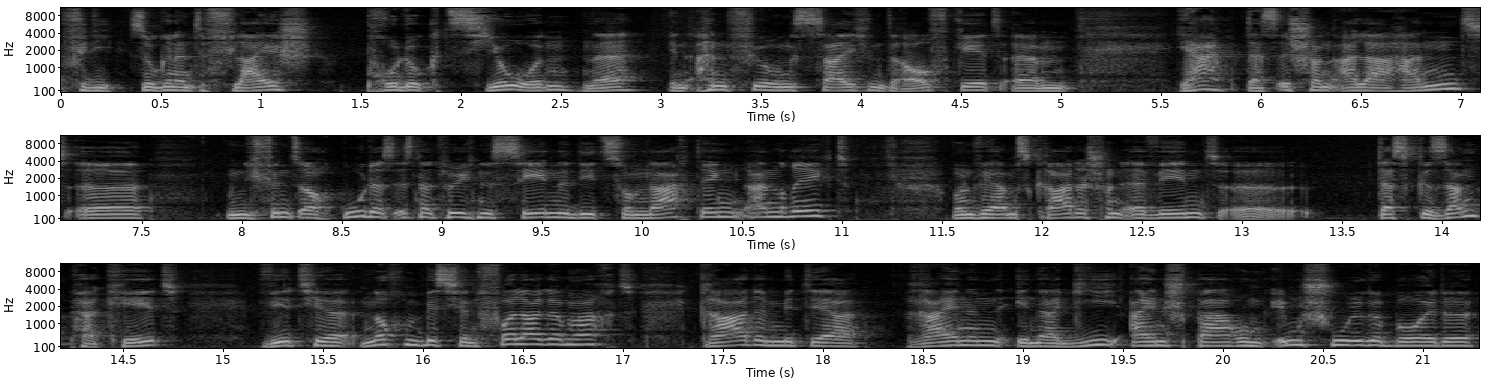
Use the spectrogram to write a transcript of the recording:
für die sogenannte Fleischproduktion, ne, in Anführungszeichen draufgeht, ähm, ja, das ist schon allerhand. Äh, und ich finde es auch gut, das ist natürlich eine Szene, die zum Nachdenken anregt. Und wir haben es gerade schon erwähnt, äh, das Gesamtpaket wird hier noch ein bisschen voller gemacht, gerade mit der reinen Energieeinsparung im Schulgebäude,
